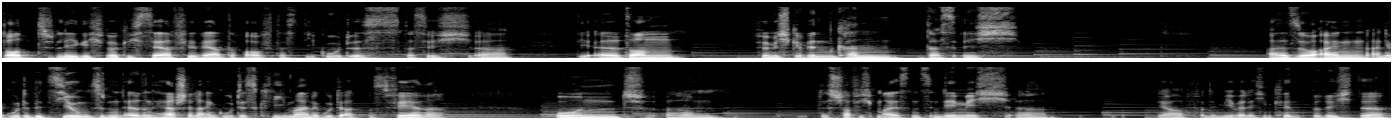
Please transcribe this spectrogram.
dort lege ich wirklich sehr viel Wert darauf, dass die gut ist, dass ich äh, die Eltern für mich gewinnen kann, dass ich also ein, eine gute Beziehung zu den Eltern herstelle, ein gutes Klima, eine gute Atmosphäre. Und ähm, das schaffe ich meistens, indem ich äh, ja, von dem jeweiligen Kind berichte,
